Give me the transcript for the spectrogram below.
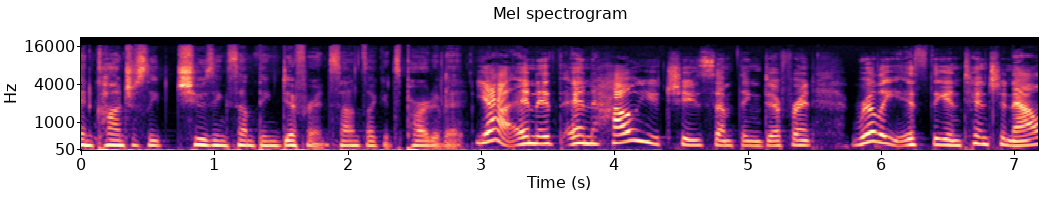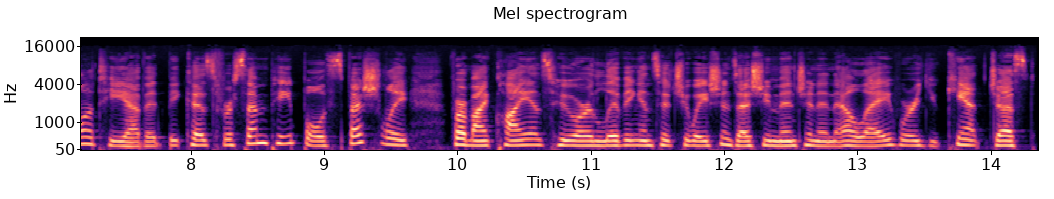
and consciously choosing something different sounds like it's part of it. Yeah, and it and how you choose something different really it's the intentionality of it because for some people, especially for my clients who are living in situations as you mentioned in LA where you can't just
